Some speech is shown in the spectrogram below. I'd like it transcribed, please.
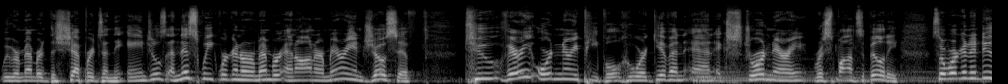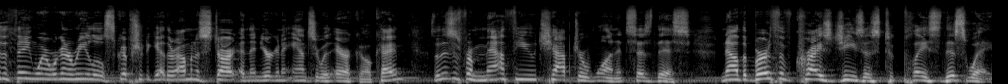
we remembered the shepherds and the angels, and this week we're going to remember and honor Mary and Joseph two very ordinary people who were given an extraordinary responsibility. So we're going to do the thing where we're going to read a little scripture together. I'm going to start and then you're going to answer with Erica, okay? So this is from Matthew chapter 1. It says this Now the birth of Christ Jesus took place this way.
